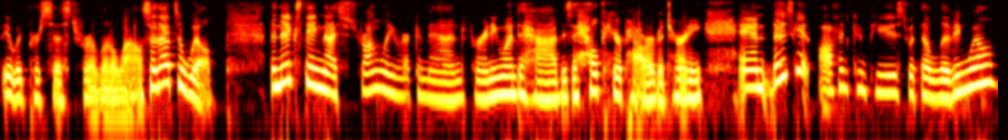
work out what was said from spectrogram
it would persist for a little while. So that's a will. The next thing that i strongly recommend for anyone to have is a healthcare power of attorney and those get often confused with a living will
